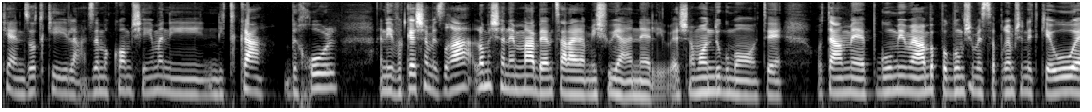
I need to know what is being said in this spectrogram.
כן, זאת קהילה. זה מקום שאם אני נתקע בחו"ל, אני אבקש שם עזרה, לא משנה מה, באמצע הלילה מישהו יענה לי. ויש המון דוגמאות, אה, אותם אה, פגומים מאבא פגום שמספרים שנתקעו אה,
